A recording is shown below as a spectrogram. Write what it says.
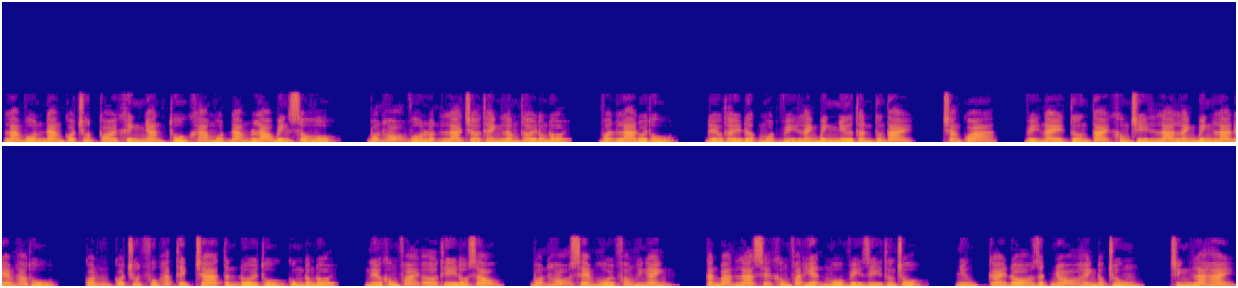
làm vốn đang có chút coi khinh Nhan Thu Khả một đám lao binh xấu hổ, bọn họ vô luận là trở thành lâm thời đồng đội, vẫn là đối thủ, đều thấy được một vị lãnh binh như thần tướng tài, chẳng qua, vị này tướng tài không chỉ là lãnh binh là đem hảo thủ, còn có chút phúc hắc thích tra tấn đối thủ cùng đồng đội, nếu không phải ở thi đấu sau, bọn họ xem hồi phóng hình ảnh, căn bản là sẽ không phát hiện mỗi vị dị thường chỗ, những cái đó rất nhỏ hành động chung, chính là hai.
